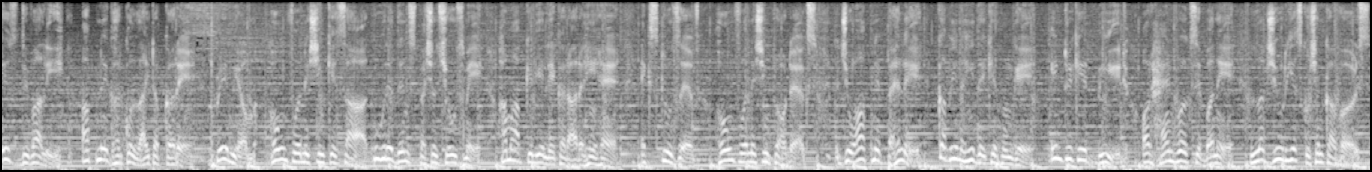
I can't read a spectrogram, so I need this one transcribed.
इस दिवाली अपने घर को लाइट अप करें। प्रीमियम होम फर्निशिंग के साथ पूरे दिन स्पेशल शोज़ में हम आपके लिए लेकर आ रहे हैं एक्सक्लूसिव होम फर्निशिंग प्रोडक्ट्स जो आपने पहले कभी नहीं देखे होंगे। इंट्रिकेट बीड और हैंडवर्क से बने luxurious cushion covers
